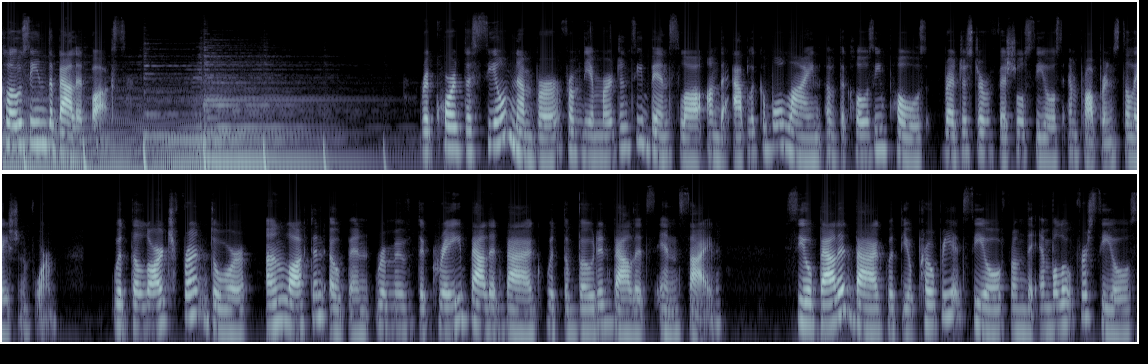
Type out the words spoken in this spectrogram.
Closing the ballot box. Record the seal number from the emergency bin slot on the applicable line of the closing polls, register official seals, and proper installation form. With the large front door unlocked and open, remove the gray ballot bag with the voted ballots inside. Seal ballot bag with the appropriate seal from the envelope for seals.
